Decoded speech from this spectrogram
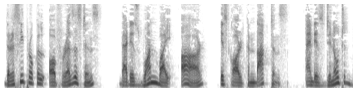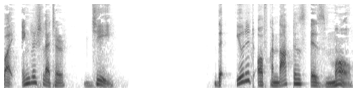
The reciprocal of resistance, that is 1 by R, is called conductance and is denoted by English letter G. Unit of conductance is mho.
